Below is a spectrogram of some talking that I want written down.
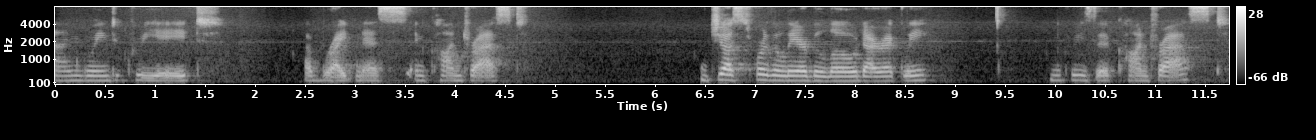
I'm going to create a brightness and contrast just for the layer below directly. Increase the contrast.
